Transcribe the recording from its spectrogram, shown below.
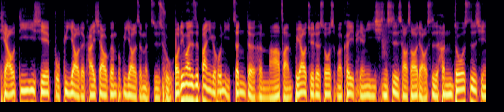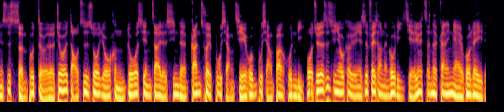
调低一些不必要的开销跟不必要的什么支出。哦，另外就是办一个婚礼真的很麻烦，不要觉得说什么可以便宜行事草草了事，很多事情是省不得的，就会导致说有很多现在的新人干脆不想结婚，不想办婚礼。我觉得是情有可原，也是非常能够理解，因为真的干你娘有够累的，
